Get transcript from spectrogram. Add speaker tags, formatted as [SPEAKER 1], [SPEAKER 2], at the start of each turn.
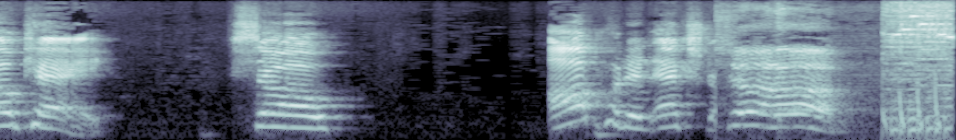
[SPEAKER 1] Okay, so I'll put an extra.
[SPEAKER 2] Shut up!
